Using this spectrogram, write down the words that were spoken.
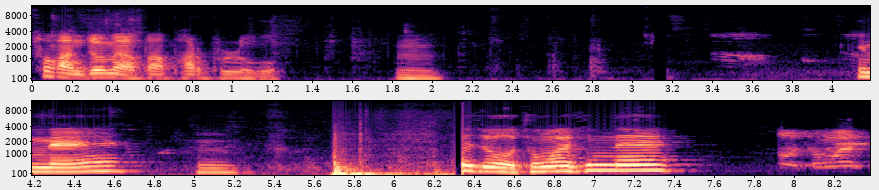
속안 좋으면 아빠 바로 부르고. 음. 힘내. 음. 해줘, 정말 힘내. 어, 정말.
